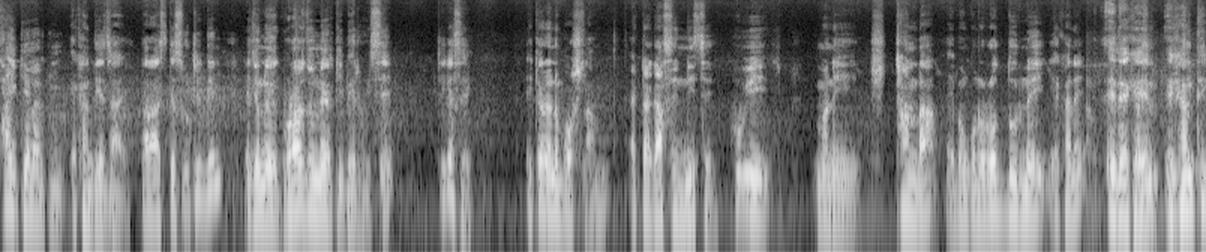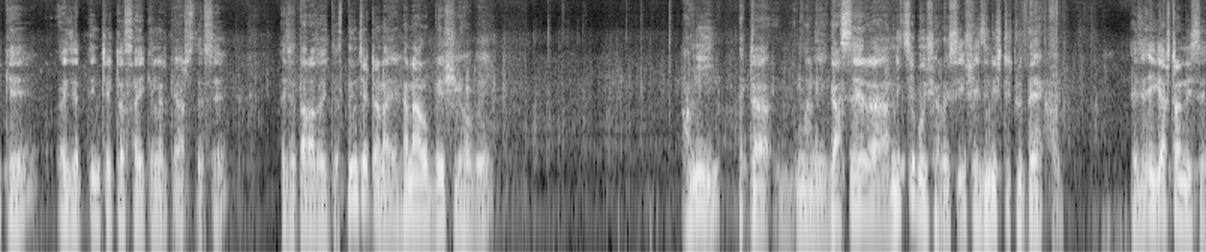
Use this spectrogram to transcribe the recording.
সাইকেল আর কি এখান দিয়ে যায়। তারা আজকে ছুটির দিন এই জন্য ঘোরার জন্য আর কি বের হয়েছে ঠিক আছে? এই কারণে বসলাম। একটা গাছের নিচে, খুবই মানে ঠান্ডা এবং কোনো রোদ্দুর নেই এখানে। এই দেখেন, এখান থেকে এই যে তিন চারটা সাইকেল আর কি আসতেছে। এই যে তারা যাইতেছে। তিন চারটা না, এখানে আরও বেশি হবে। আমি একটা মানে গাছের নিচে বসে রয়েছি, সেই জিনিসটা একটু দেখাই। এই যে এই গাছটার নিচে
